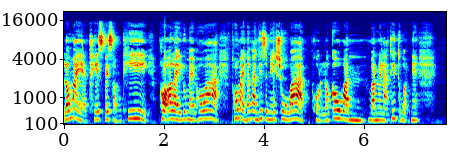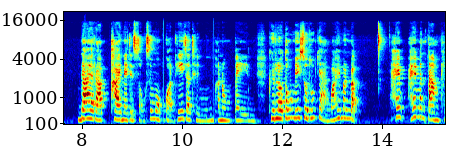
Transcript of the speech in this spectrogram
แล้วใหม่อะเทสไป 2 ที่ เพราะอะไรรู้ไหมเพราะว่าเพราะใหม่ต้องการที่จะ make sure ว่าผลแล้วก็วันวันเวลาที่ตรวจเนี่ยได้รับภายใน 72 ชั่วโมงก่อนที่จะถึงพนมเปญ คือเราต้อง make sure ทุกอย่างว่าให้มันแบบให้ให้มันตามแพล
